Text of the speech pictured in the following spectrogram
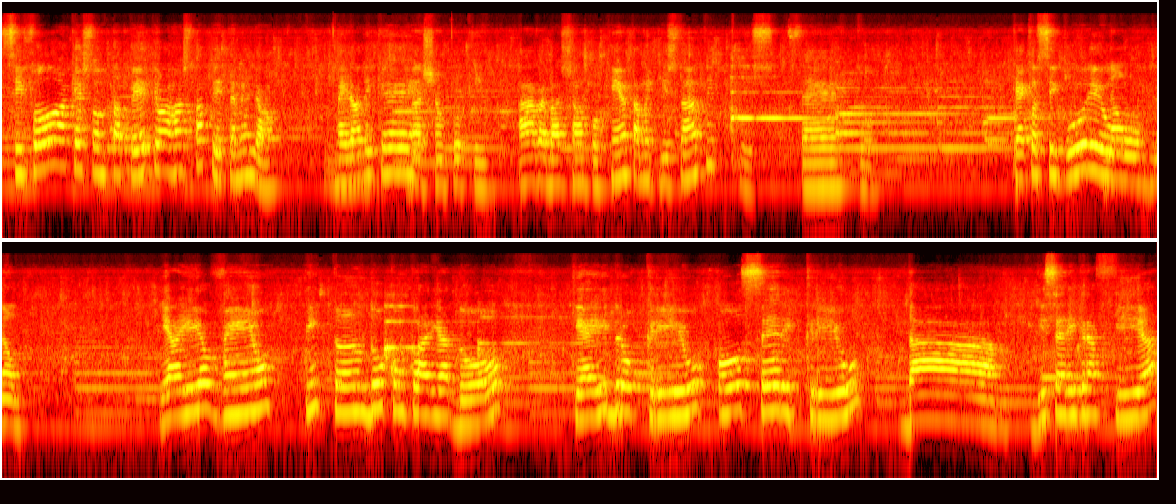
Se for a questão do tapete, eu arrasto o tapete, é melhor. Melhor do que. Baixar um pouquinho. Ah, vai baixar um pouquinho, tá muito distante? Isso. Certo. Quer que eu segure o. Não, não. E aí eu venho pintando com clareador, que é hidrocrio ou sericrio da, de serigrafia.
